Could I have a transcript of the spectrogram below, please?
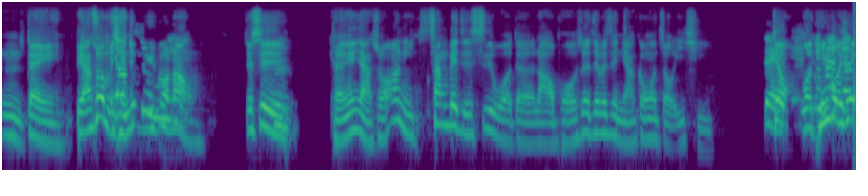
嗯，对比方说我们以前就遇过那种，就是嗯可能跟你讲说，哦，你上辈子是我的老婆，所以这辈子你要跟我走一起。对就我听过一些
